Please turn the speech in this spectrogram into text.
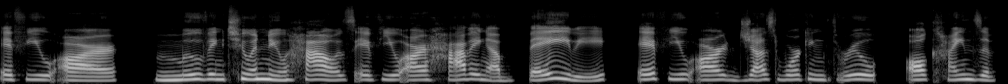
if you are moving to a new house, if you are having a baby, if you are just working through all kinds of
